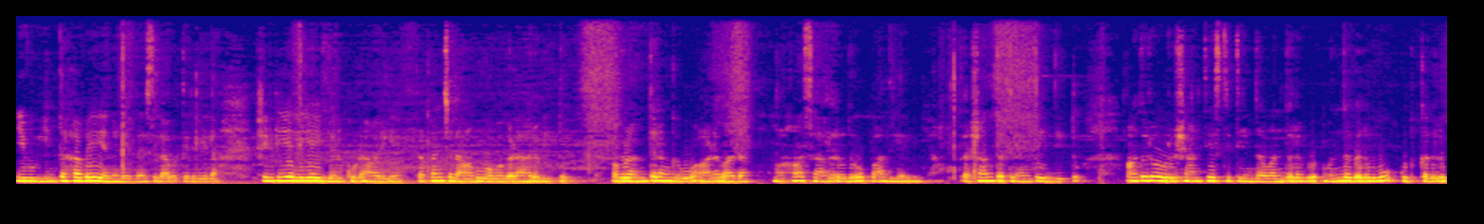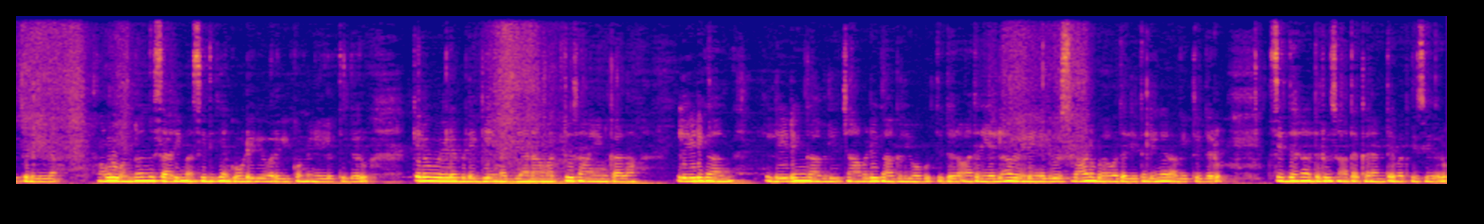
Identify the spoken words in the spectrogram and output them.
ಇವು ಇಂತಹವೇ ಎಂದು ನಿರ್ಧರಿಸಲಾಗುತ್ತಿರಲಿಲ್ಲ. ಶಿರಡಿಯಲ್ಲಿಯೇ ಇದ್ದರೂ ಕೂಡ ಅವರಿಗೆ ಪ್ರಪಂಚದ ಆಗುಹೋಗುಗಳ ಅರಿವಿತ್ತು. ಅವರ ಅಂತರಂಗವು ಆಳವಾದ ಮಹಾಸಾಗರದೋಪಾದಿಯಲ್ಲಿ ಪ್ರಶಾಂತತೆಯಂತೆ ಇದ್ದಿತ್ತು. ಆದರೂ ಅವರು ಶಾಂತಿಯ ಸ್ಥಿತಿಯಿಂದ ಒಂದಲಗು, ಒಂದಗಲವೂ ಕದಲುತ್ತಿರಲಿಲ್ಲ ಅವರು ಒಂದೊಂದು ಸಾರಿ ಮಸೀದಿಯ ಗೋಡೆಗೆ ಒರಗಿಕೊಂಡು ನಿಲ್ಲುತ್ತಿದ್ದರು. ಕೆಲವು ವೇಳೆ ಬೆಳಗ್ಗೆ, ಮಧ್ಯಾಹ್ನ ಮತ್ತು ಸಾಯಂಕಾಲ ಲೇಡಿಗಾಗ, ಲೇಡಿಂಗಾಗಲಿ, ಚಾವಡಿಗಾಗಲಿ ಹೋಗುತ್ತಿದ್ದರು. ಆದರೆ ಎಲ್ಲ ವೇಳೆಯಲ್ಲಿಯೂ ಸ್ವಾನುಭಾವದಲ್ಲಿ ತಲೀನರಾಗುತ್ತಿದ್ದರು ಸಿದ್ಧರಾದರೂ ಸಾಧಕರಂತೆ ವರ್ತಿಸಿದರು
